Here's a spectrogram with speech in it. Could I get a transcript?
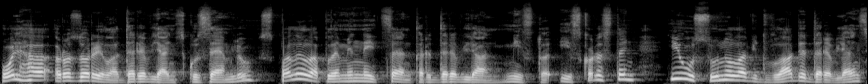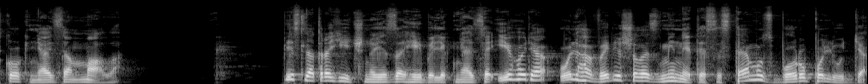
Ольга розорила деревлянську землю, спалила племінний центр деревлян місто Іскоростень і усунула від влади деревлянського князя Мала. Після трагічної загибелі князя Ігоря Ольга вирішила змінити систему збору полюддя.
